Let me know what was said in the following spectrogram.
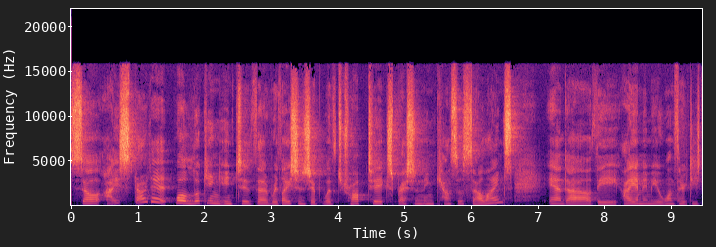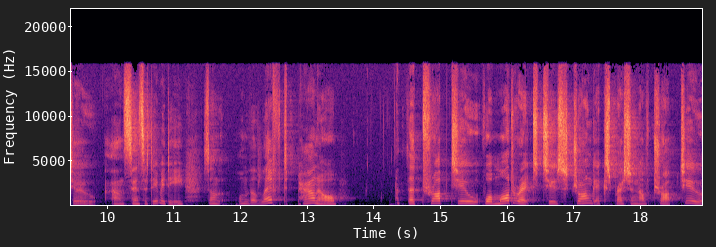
So I started well looking into the relationship with TROP2 expression in cancer cell lines and uh, the IMMU 132 um, sensitivity. So on the left panel, the TROP2 well moderate to strong expression of TROP2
